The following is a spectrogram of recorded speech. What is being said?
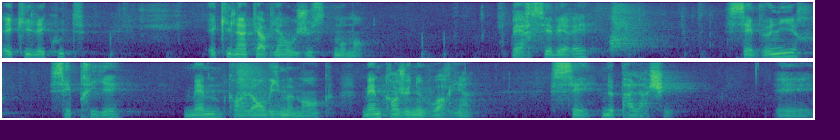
et qu'il écoute et qu'il intervient au juste moment. Persévérer, c'est venir, c'est prier, même quand l'envie me manque, même quand je ne vois rien. C'est ne pas lâcher. Et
